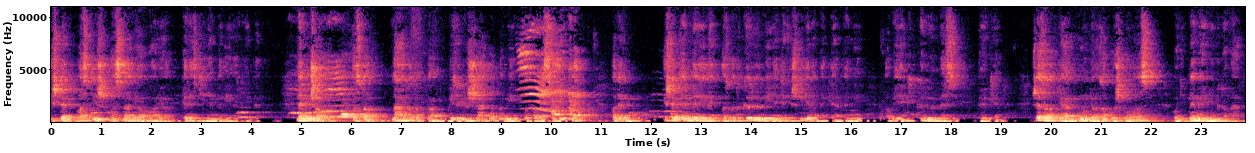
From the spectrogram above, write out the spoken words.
Isten azt is használni akarja keresztény ember életében. Nem csak azt a láthatatlan bizonyosságot, ami ott van a szívében, hanem Isten emberének azokat a körülményeket is figyelembe kell venni, amelyek körülveszik őket. És ez alapján mondja az apostol azt, hogy ne menjünk tovább.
